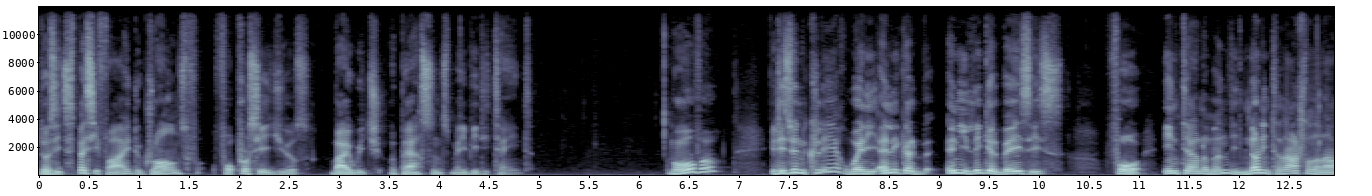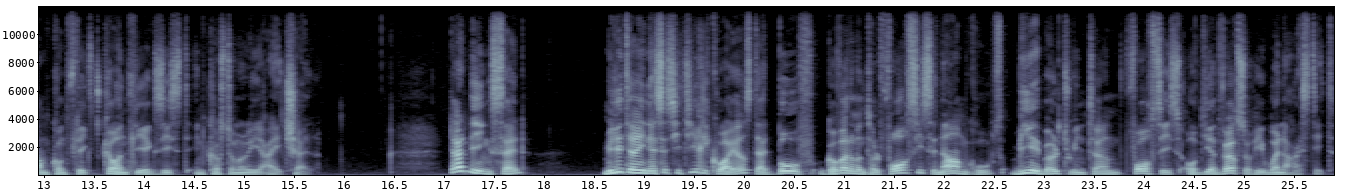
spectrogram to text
does it specify the grounds for procedures by which a person may be detained. Moreover, it is unclear when any legal basis for internment in non-international armed conflicts currently exists in customary IHL. That being said, military necessity requires that both governmental forces and armed groups be able to intern forces of the adversary when arrested.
